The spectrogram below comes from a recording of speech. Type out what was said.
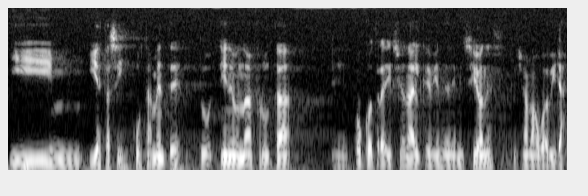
Y, y esta sí, justamente tu- tiene una fruta eh, poco tradicional que viene de Misiones, que se llama guavirá.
